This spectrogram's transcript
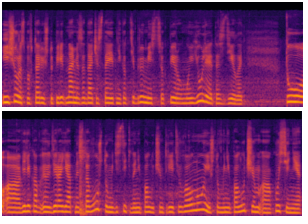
и еще раз повторюсь, что перед нами задача стоит не к октябрю месяцу, а к 1 июля это сделать, то а, велика э, вероятность того, что мы действительно не получим третью волну и что мы не получим а, к осени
